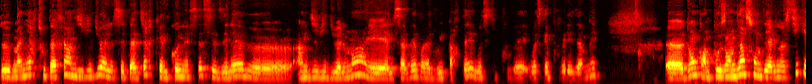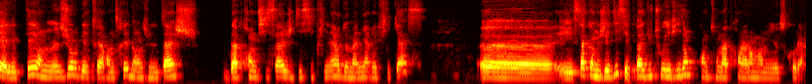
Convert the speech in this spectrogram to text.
de manière tout à fait individuelle, c'est-à-dire qu'elle connaissait ses élèves euh, individuellement et elle savait voilà, d'où ils partaient, où est-ce qu'elle pouvait les amener. Euh, donc, en posant bien son diagnostic, elle était en mesure de les faire entrer dans une tâche d'apprentissage disciplinaire de manière efficace. et ça, comme j'ai dit, c'est pas du tout évident quand on apprend la langue en milieu scolaire.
